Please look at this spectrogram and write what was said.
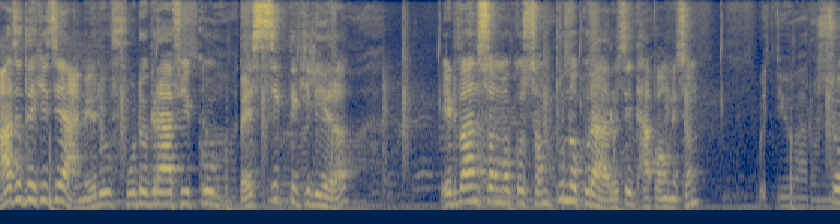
आजदेखि चाहिँ हामीहरू फोटोग्राफीको बेसिकदेखि लिएर एडभान्ससम्मको सम्पूर्ण कुराहरू चाहिँ थाहा पाउनेछौँ सो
